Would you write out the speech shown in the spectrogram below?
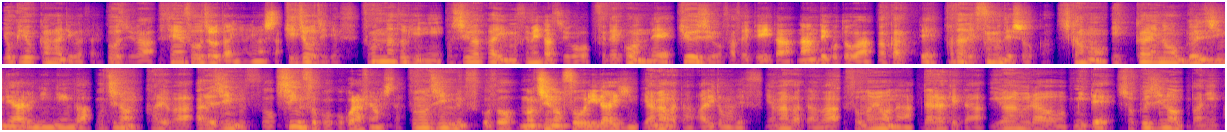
よくよく考えてください。当時は戦争状態にありました。非常時です。そんな時に年若い娘たちを連れ込んで給仕をさせていたなんてことが分かって、ただで済むでしょうかしかも、一階の軍人である人間が、もちろん彼はある人物を心底怒らせました。その人物こそ、後の総理大臣、山形有朋です。山形は、そのようなだらけた岩村を見て、食事の場に現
